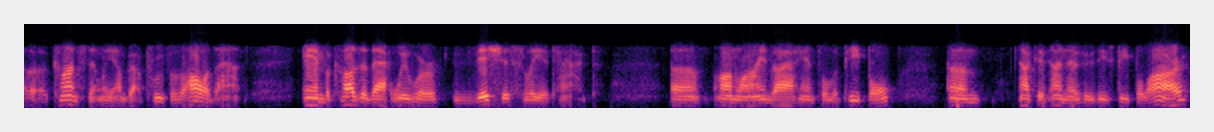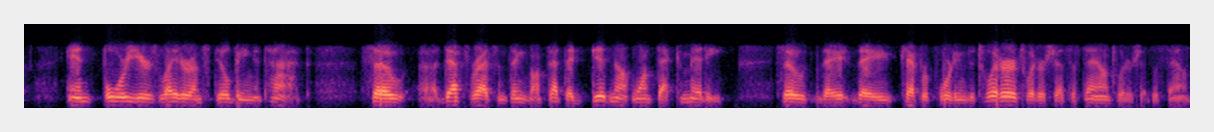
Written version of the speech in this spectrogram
uh, constantly. I've got proof of all of that, and because of that, we were viciously attacked uh, online by a handful of people. Um, I could I know who these people are, and four years later, I'm still being attacked. So uh, death threats and things like that. They did not want that committee, so they they kept reporting to Twitter. Twitter shuts us down. Twitter shuts us down.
